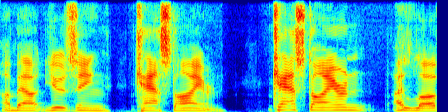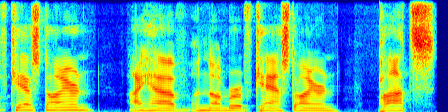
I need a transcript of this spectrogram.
about using cast iron. Cast iron, I love cast iron. I have a number of cast iron pots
